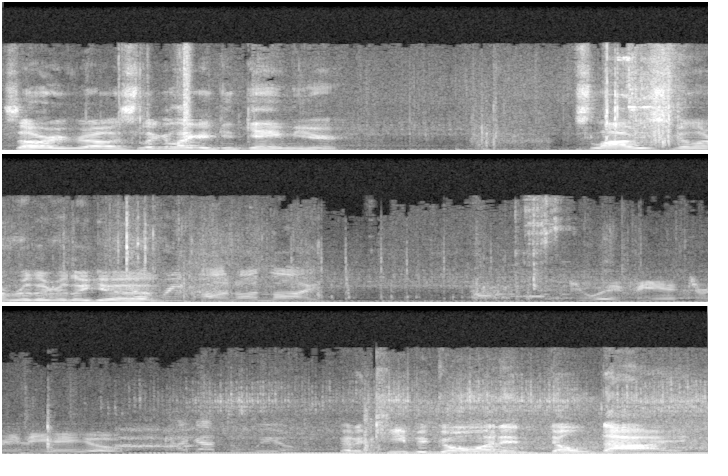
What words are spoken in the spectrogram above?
Sorry, bro. It's looking like a good game here. This lobby's feeling really, really good. recon online. UAV entering the AO. I got the wheel. Gotta keep it going and don't die.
